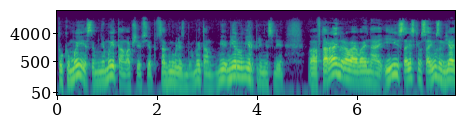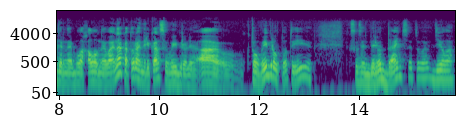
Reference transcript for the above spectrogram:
Только мы, если бы не мы, там вообще все согнулись бы. Мы там миру мир принесли. А Вторая мировая война и с Советским Союзом ядерная была холодная война, которую американцы выиграли. А кто выиграл, тот и, так сказать, берет дань с этого дела.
